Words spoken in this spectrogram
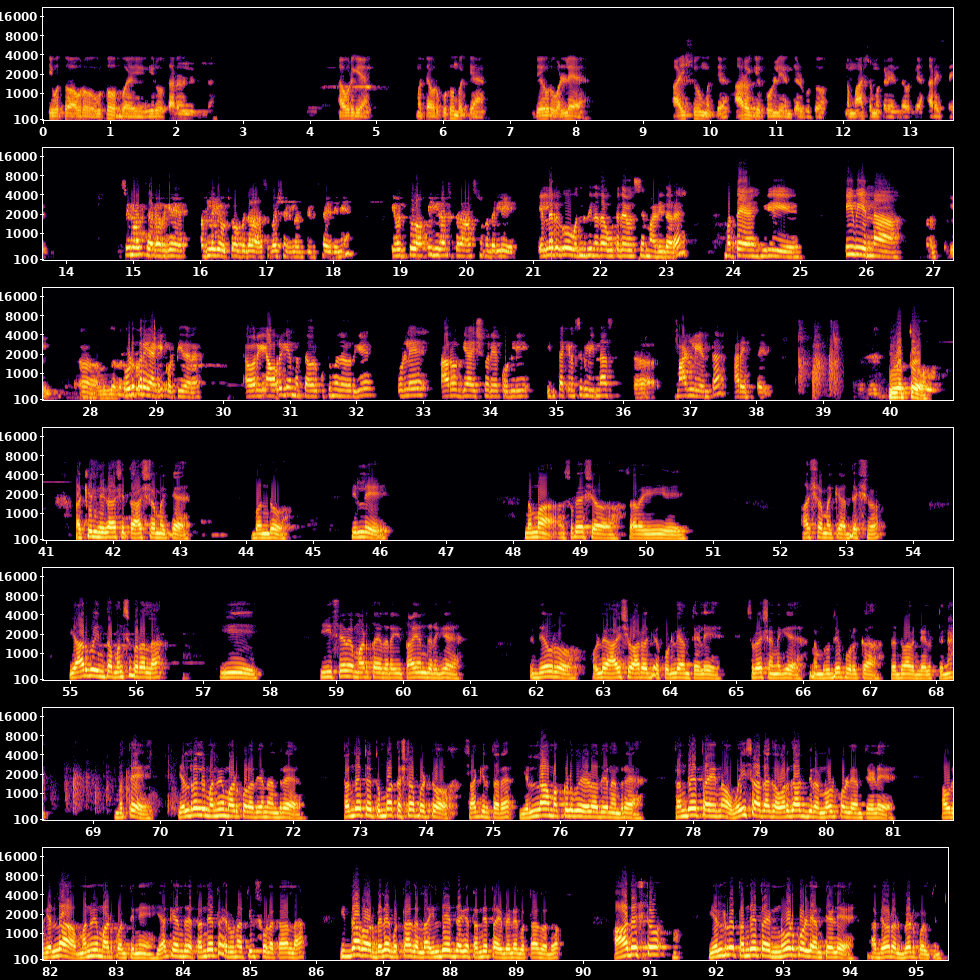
ಇವತ್ತು ಅವರು ಹುಟ್ಟುಹಬ್ಬ ಇರೋ ಕಾರಣದಿಂದ ಅವರಿಗೆ ಮತ್ತೆ ಅವ್ರ ಕುಟುಂಬಕ್ಕೆ ದೇವರು ಒಳ್ಳೆ ಆಯುಷು ಮತ್ತೆ ಆರೋಗ್ಯ ಕೊಡ್ಲಿ ಅಂತ ಹೇಳ್ಬಿಟ್ಟು ನಮ್ಮ ಆಶ್ರಮ ಕಡೆಯಿಂದ ಅವ್ರಿಗೆ ಹಾರೈಸ್ತಾ ಇದ್ದೀವಿ. ಶ್ರೀನಿವಾಸ್ ಸರ್ ಅವರಿಗೆ ಮೊದಲಿಗೆ ಹುಟ್ಟುಹಬ್ಬದ ಶುಭಾಶಯಗಳನ್ನು ತಿಳಿಸ್ತಾ ಇದ್ದೀನಿ. ಇವತ್ತು ಅಖಿಲ ನಿರಾಶ್ರಿತರ ಆಶ್ರಮದಲ್ಲಿ ಎಲ್ಲರಿಗೂ ಒಂದು ದಿನದ ಊಟದ ವ್ಯವಸ್ಥೆ ಮಾಡಿದ್ದಾರೆ. ಮತ್ತೆ ಇಲ್ಲಿ ಟಿವಿಯನ್ನ ಉಡುಗೊರೆಯಾಗಿ ಕೊಟ್ಟಿದ್ದಾರೆ. ಅವ್ರಿಗೆ, ಅವರಿಗೆ ಮತ್ತೆ ಅವ್ರ ಕುಟುಂಬದವರಿಗೆ ಒಳ್ಳೆ ಆರೋಗ್ಯ, ಐಶ್ವರ್ಯ ಕೊಡ್ಲಿ ಇಂತ ಕೆಲಸಗಳು ಇನ್ನ ಮಾಡ್ಲಿ ಅಂತ ಹಾರೈಸ್ತಾ ಇದ್ವಿ. ಇವತ್ತು ಅಖಿಲ್ ನಿರಾಶ್ರಿತ ಆಶ್ರಮಕ್ಕೆ ಬಂದು ಇಲ್ಲಿ ನಮ್ಮ ಸುರೇಶ್ ಸರ್ ಈ ಆಶ್ರಮಕ್ಕೆ ಅಧ್ಯಕ್ಷರು. ಯಾರಿಗೂ ಇಂಥ ಮನಸ್ಸು ಬರಲ್ಲ. ಈ ಈ ಸೇವೆ ಮಾಡ್ತಾ ಇದ್ದಾರೆ ಈ ತಾಯಂದಿರಿಗೆ. ದೇವರು ಒಳ್ಳೆ ಆಯುಷು ಆರೋಗ್ಯ ಕೊಡ್ಲಿ ಅಂತೇಳಿ ಸುರೇಶ್ ಅಣ್ಣಗೆ ನಮ್ಮ ಹೃದಯಪೂರ್ವಕ ಧನ್ಯವಾದಗಳು ಹೇಳುತ್ತೇನೆ. ಮತ್ತೆ ಎಲ್ಲರಲ್ಲಿ ಮನವಿ ಮಾಡ್ಕೊಳ್ಳೋದೇನಂದ್ರೆ ತಂದೆ ತಾಯಿ ತುಂಬಾ ಕಷ್ಟಪಟ್ಟು ಸಾಕಿರ್ತಾರೆ. ಎಲ್ಲಾ ಮಕ್ಕಳಿಗೂ ಹೇಳೋದೇನಂದ್ರೆ, ತಂದೆ ತಾಯಿನ ವಯಸ್ಸಾದಾಗ ಹೊರ್ಗಾಗ್ದಿರ ನೋಡ್ಕೊಳ್ಳಿ ಅಂತೇಳಿ ಅವ್ರಿಗೆಲ್ಲ ಮನವಿ ಮಾಡ್ಕೊಳ್ತೀನಿ. ಯಾಕೆ ಯಾಕೆಂದ್ರೆ ತಂದೆ ತಾಯಿ ಋಣ ತೀರ್ಸ್ಕೊಳಕ್ಕಾಗಲ್ಲ. ಇದ್ದಾಗ ಅವ್ರ ಬೆಲೆ ಗೊತ್ತಾಗಲ್ಲ ಇಲ್ಲದೆ ಇದ್ದಾಗ ತಂದೆ ತಾಯಿ ಬೆಲೆ ಗೊತ್ತಾಗೋದು. ಆದಷ್ಟು ಎಲ್ಲರೂ ತಂದೆ ತಾಯಿ ನೋಡ್ಕೊಳ್ಳಿ ಅಂತೇಳಿ ಆ ದೇವರಲ್ಲಿ ಬೇಡ್ಕೊಳ್ತೀನಿ.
